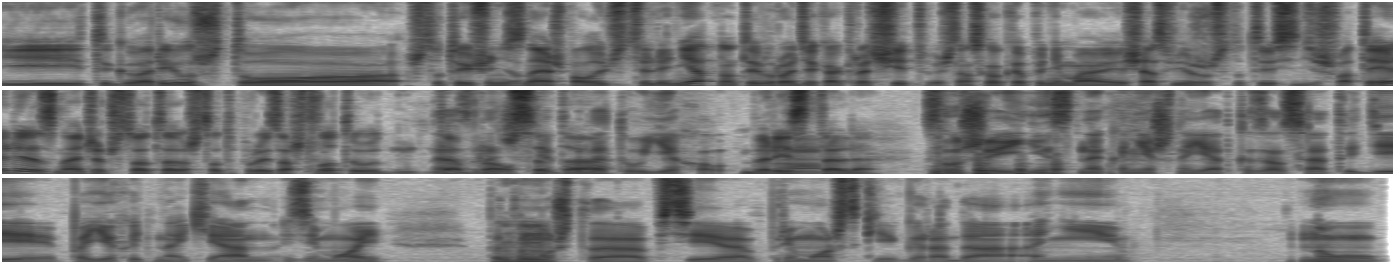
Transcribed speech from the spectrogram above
И ты говорил, что, что ты еще не знаешь, получится или нет, но ты вроде как рассчитываешь. Насколько я понимаю, я сейчас вижу, что ты сидишь в отеле, значит, что-то что произошло, ты да, добрался значит, до куда-то уехал. Бристоля. Но, слушай, единственное, конечно, я отказался от идеи поехать на океан зимой, потому что все приморские города, они ну,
